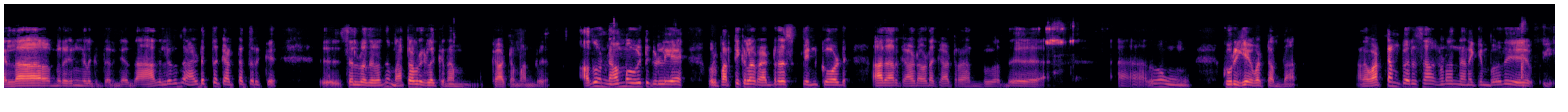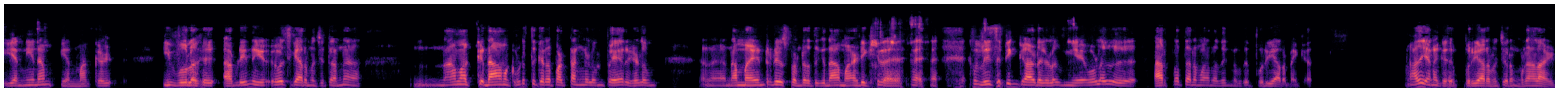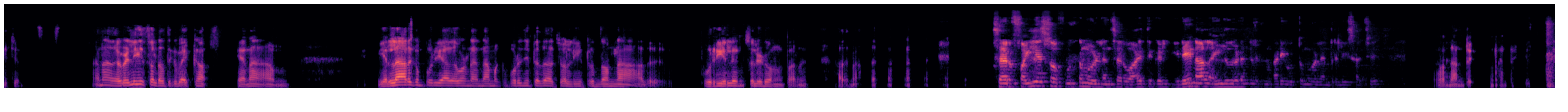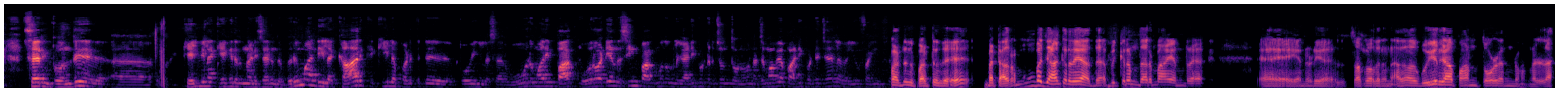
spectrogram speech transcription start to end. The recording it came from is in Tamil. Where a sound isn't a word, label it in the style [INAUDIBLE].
எல்லா மிருகங்களுக்கும் தெரிஞ்சது அதுல இருந்து அடுத்த கட்டத்திற்கு uh, செல்வது வந்து மற்றவர்களுக்கு நம் காட்டும் அன்பு. அதுவும் நம்ம வீட்டுக்குள்ளேயே ஒரு பர்டிகுலர் அட்ரஸ் பின்கோடு ஆதார் கார்டோட காட்டுற அன்பு வந்து uh, அதுவும் குறுகிய வட்டம் தான் அந்த வட்டம் பெருசாகணும்னு நினைக்கும் போது என் இனம் என் மக்கள் இவ்வுலகு அப்படின்னு யோசிக்க ஆரம்பிச்சிட்டோம்னா நமக்கு நாம கொடுத்துக்கிற பட்டங்களும் பெயர்களும் நம்ம இன்ட்ரடியூஸ் பண்றதுக்கு நாம அடிக்கிற விசிட்டிங் கார்டுகளும் எவ்வளவு அற்பத்தனமானதுங்கிறது புரிய ஆரம்பிக்காது. அது எனக்கு புரிய ஆரம்பிச்சு ரொம்ப நாள் ஆயிடுச்சு ஆனா அதை வெளியே சொல்றதுக்கு வெக்கம். ஏன்னா எல்லாருக்கும் புரியாத ஒண்ணு நமக்கு புரிஞ்சுட்டதா சொல்லிட்டு இருந்தோம்னா அது புரியலன்னு சொல்லிடுவாங்க பாருங்க. அதனால. Sir five years of Uttama Villain sir வாழ்த்துக்கள். இதே நாள் ஐந்து வருடங்களுக்கு முன்னாடி உத்தம வில்லன் ரிலீஸ் ஆச்சு. நன்றி நன்றி. சார் இப்போ வந்து கேள்வியெல்லாம் கேட்கறதுக்கு முன்னாடி சார் இந்த விருமாண்டியில காருக்கு கீழே படுத்துட்டு போவீங்களா சார் ஒவ்வொரு மாதிரி பாக் ஒரு வாட்டி அந்த சீன் பார்க்கும்போது உங்களுக்கு அடிபட்டுருச்சுன்னு தோணும். நிஜமாவே அப்ப அடிபட்டுச்சா இல்ல யூ ஃபைன் பட்டது பட்டது. பட் அது ரொம்ப ஜாக்கிரதையா அந்த விக்ரம் தர்மா என்ற என்னுடைய சகோதரன் அதாவது உயிர்காப்பான் தோழன்வாங்கல்ல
